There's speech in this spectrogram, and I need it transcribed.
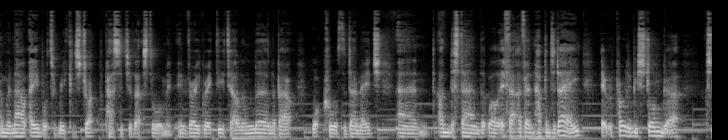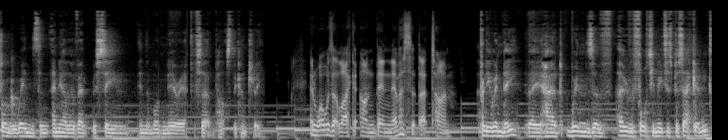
And we're now able to reconstruct the passage of that storm in, in, very great detail and learn about what caused the damage and understand that, well, if that event happened today, it would probably be stronger, stronger winds than any other event we've seen in the modern era for certain parts of the country. And what was it like on Ben Nevis at that time? Pretty windy. They had winds of over 40 metres per second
